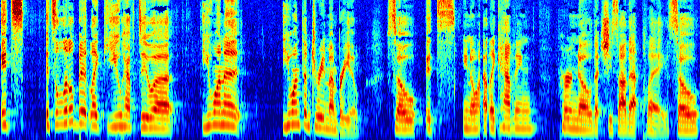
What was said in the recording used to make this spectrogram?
it's it's a little bit like you have to uh, you want to you want them to remember you. So it's you know like having her know that she saw that play. So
